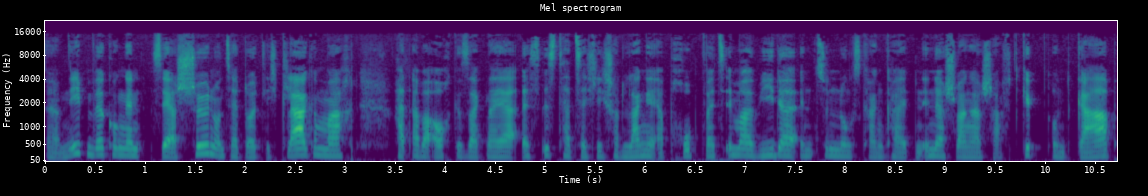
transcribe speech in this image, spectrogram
äh, Nebenwirkungen sehr schön und sehr deutlich klar gemacht, hat aber auch gesagt, naja, es ist tatsächlich schon lange erprobt, weil es immer wieder Entzündungskrankheiten in der Schwangerschaft gibt und gab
